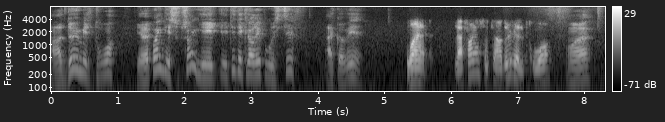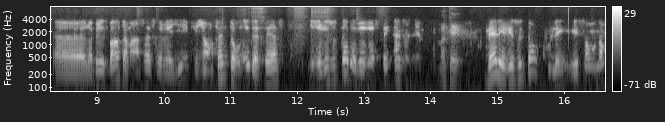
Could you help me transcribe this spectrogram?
en 2003. Il n'y avait pas eu des soupçons, il a été déclaré positif à COVID. Ouais. L'affaire, c'est qu'en 2003, Ouais. euh, le baseball commençait à se réveiller, puis ils ont fait une tournée de tests, et les résultats devaient rester anonymes. Mais les résultats ont coulé, et son nom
